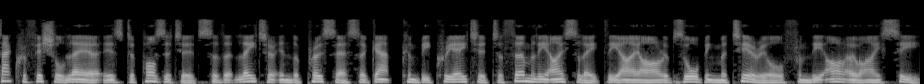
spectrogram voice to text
sacrificial layer is deposited so that later in the process a gap can be created to thermally isolate the IR absorbing material from the ROIC.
